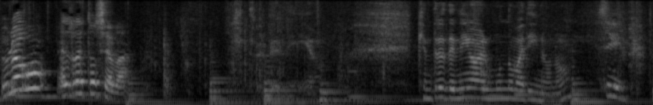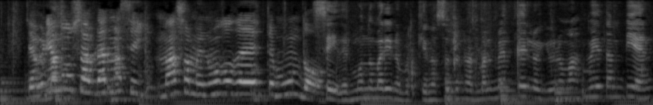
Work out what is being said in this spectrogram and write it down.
Y luego el resto se va. Qué entretenido el mundo marino, ¿no? Sí. Deberíamos hablar más, más a menudo de este mundo. Sí, del mundo marino, porque nosotros normalmente lo que uno más ve también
